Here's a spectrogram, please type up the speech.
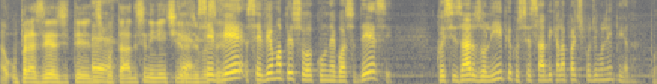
Sim. O prazer de ter é. disputado, isso ninguém tira é. de você. Você vê, você vê uma pessoa com um negócio desse, com esses aros olímpicos, você sabe que ela participou de uma Olimpíada. Pô,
